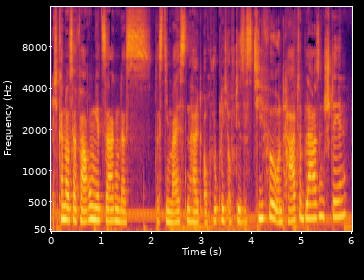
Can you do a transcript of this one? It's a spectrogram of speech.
ich kann aus Erfahrung jetzt sagen, dass, dass die meisten halt auch wirklich auf dieses tiefe und harte Blasen stehen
